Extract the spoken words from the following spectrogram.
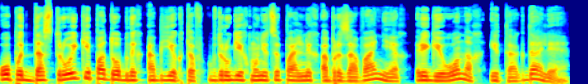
опыт достройки подобных объектов в других муниципальных образованиях, регионах и так далее.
